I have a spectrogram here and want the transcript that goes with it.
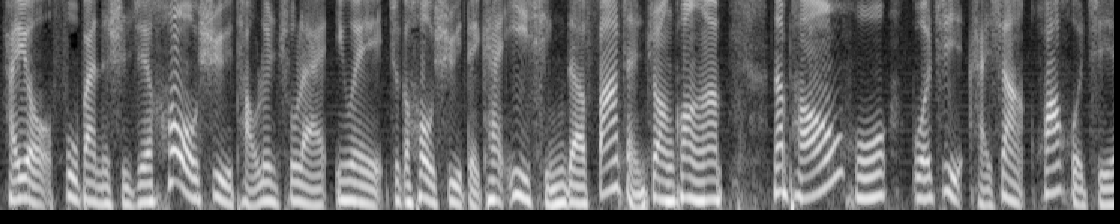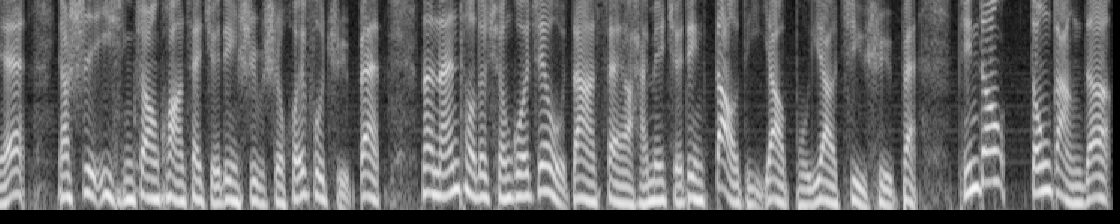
还有复办的时间，后续讨论出来。因为这个后续得看疫情的发展状况啊。那澎湖国际海上花火节要视疫情状况再决定是不是恢复举办。那南投的全国街舞大赛啊，还没决定到底要不要继续办。屏东东港的。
